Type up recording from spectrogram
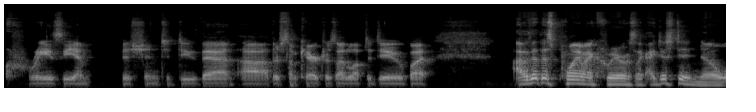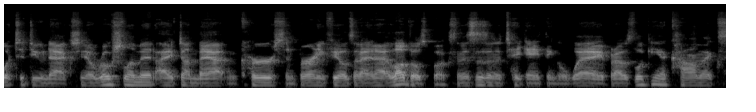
crazy ambition to do that. Uh, there's some characters I'd love to do, but I was at this point in my career. I was like, I just didn't know what to do next. You know, Roche Limit, I had done that, and Curse, and Burning Fields, and I, and I love those books. And this isn't to take anything away, but I was looking at comics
